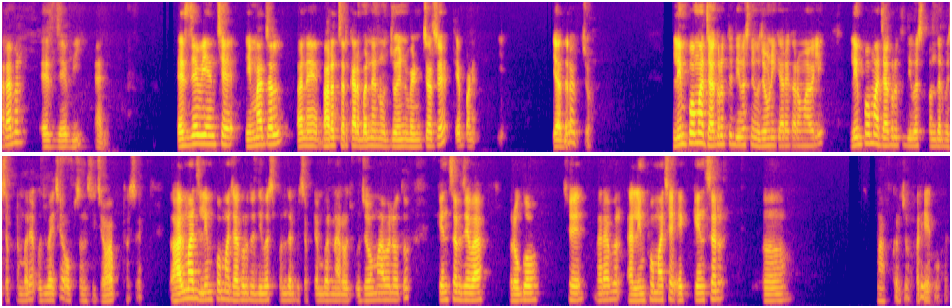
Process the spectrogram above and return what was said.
બરાબર? એસજેવીએન એસજેવીએન છે, હિમાચલ અને ભારત સરકાર બંનેનું જોઈન્ટ વેન્ચર છે, એ પણ યાદ રાખજો. લિમ્પોમાં જાગૃતિ દિવસની ઉજવણી ક્યારે કરવામાં આવેલી? લિમ્પોમાં જાગૃતિ દિવસ પંદરમી સપ્ટેમ્બરે ઉજવાય છે ઓપ્શન સી જવાબ થશે. તો હાલમાં જ લિમ્ફોમાં જાગૃતિ દિવસ પંદરમી સપ્ટેમ્બરના રોજ ઉજવવામાં આવેલો હતો. કેન્સર જેવા રોગો છે, બરાબર? આ લિમ્ફોમાં છે, એક કેન્સર માફ કરજો, ફરી એક વખત.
